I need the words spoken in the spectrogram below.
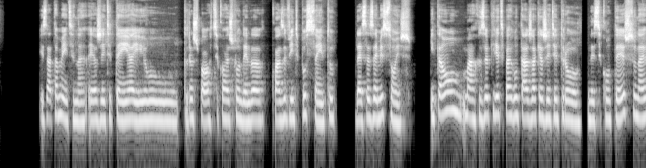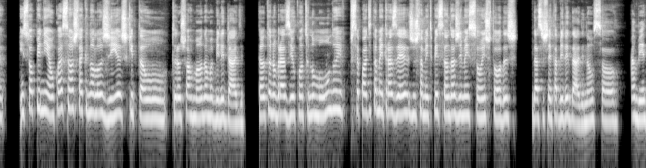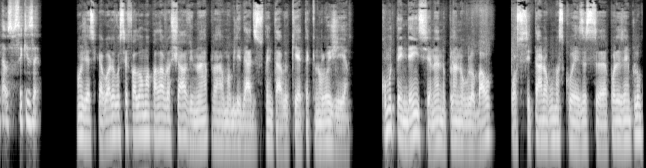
Exatamente, né? E a gente tem aí o transporte correspondendo a quase 20% dessas emissões. Então, Marcos, eu queria te perguntar, já que a gente entrou nesse contexto, né? Em sua opinião, quais são as tecnologias que estão transformando a mobilidade? Tanto no Brasil quanto no mundo, e você pode também trazer justamente pensando as dimensões todas da sustentabilidade, não só ambiental, se você quiser. Bom, Jéssica, agora você falou uma palavra-chave né, para a mobilidade sustentável, que é tecnologia. Como tendência né, no plano global, posso citar algumas coisas. Uh, por exemplo,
